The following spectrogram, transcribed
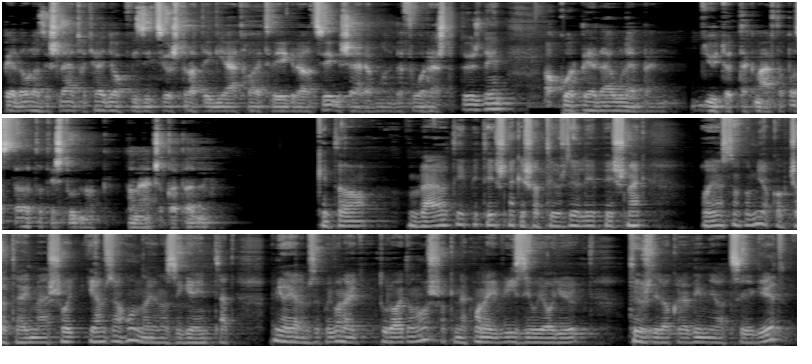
például az is lehet, hogyha egy akvizíciós stratégiát hajt végre a cég, és erre mond be forrást a tőzsdén, akkor például ebben gyűjtöttek már tapasztalatot, és tudnak tanácsokat adni. Kint a vállalatépítésnek és a tőzsdélépésnek olyan szempontból mi a kapcsolata egymás, hogy jellemzően honnan jön az igény? Tehát mi a jellemző, hogy van egy tulajdonos, akinek van egy víziója, hogy ő tőzsdére akarja vinni a cégét,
